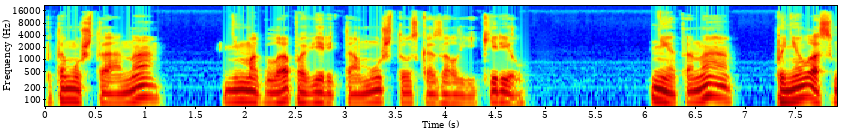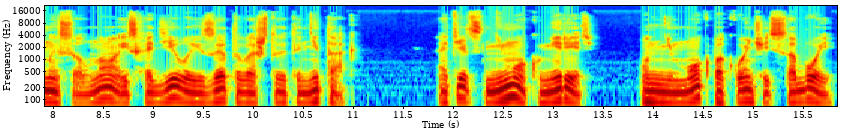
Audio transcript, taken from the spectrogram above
потому что она не могла поверить тому, что сказал ей Кирилл. Нет, она поняла смысл, но исходила из этого, что это не так. Отец не мог умереть. Он не мог покончить с собой.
